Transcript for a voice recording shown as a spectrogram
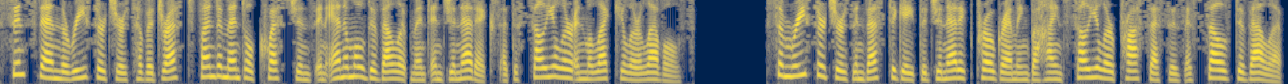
Since then the researchers have addressed fundamental questions in animal development and genetics at the cellular and molecular levels. Some researchers investigate the genetic programming behind cellular processes as cells develop,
